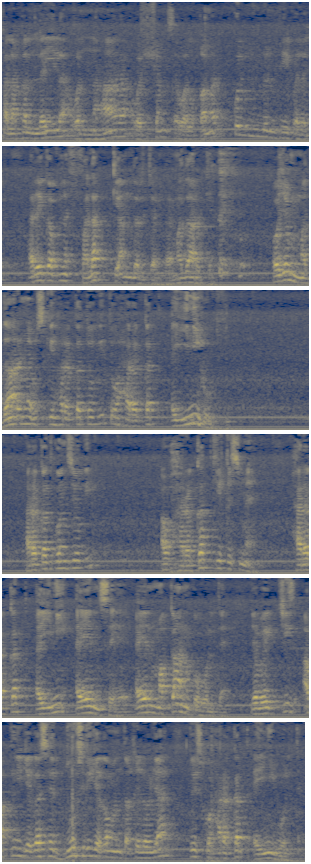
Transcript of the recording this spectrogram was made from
خلق اللیل والنہار والشمس والقمر کل فی فلک ہر ایک اپنے فلک کے اندر چل رہا ہے، مدار کے۔ اور جب مدار میں اس کی حرکت ہوگی تو حرکت عینی ہوگی۔ حرکت کون سی ہوگی؟ اب حرکت کی قسمیں۔ حرکت عینی عین سے ہے، عین مکان کو بولتے ہیں۔ جب ایک چیز اپنی جگہ سے دوسری جگہ منتقل ہو جائے تو اس کو حرکت عینی بولتے ہیں۔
